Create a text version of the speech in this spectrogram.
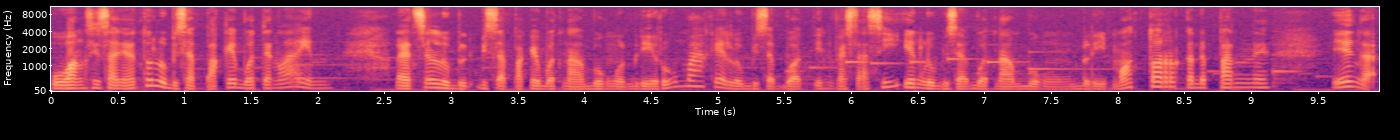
uang sisanya tuh lu bisa pakai buat yang lain. Let's say lu bisa pakai buat nabung beli rumah, kayak lu bisa buat investasiin, lu bisa buat nabung beli motor ke depannya. Iya nggak?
